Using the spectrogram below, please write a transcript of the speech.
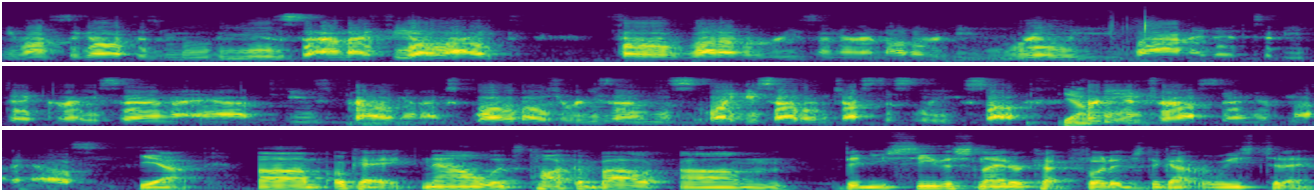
he wants to go with his movies, and I feel like for whatever reason or another, he really wanted it to be Dick Grayson, and he's probably going to explore those reasons, like you said, in Justice League. So Yeah. pretty interesting, if nothing else. Yeah. Um, okay. Now let's talk about. Um, did you see the Snyder cut footage that got released today?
